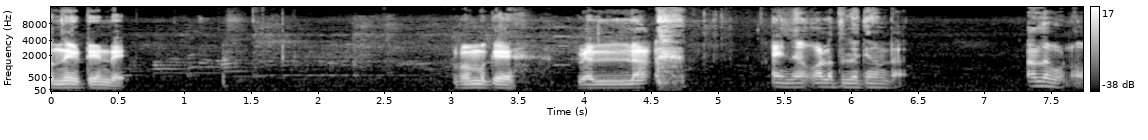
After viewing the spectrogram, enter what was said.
ഒന്ന് കിട്ടിയിട്ടുണ്ട്. അപ്പം നമുക്ക് വെല്ല അതിന് വെള്ളത്തിലേക്ക് ഉണ്ട് അത് പോണോ?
